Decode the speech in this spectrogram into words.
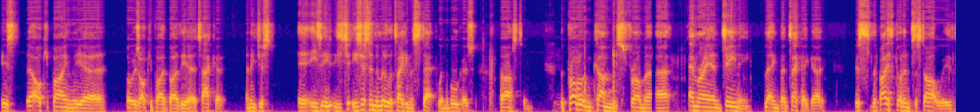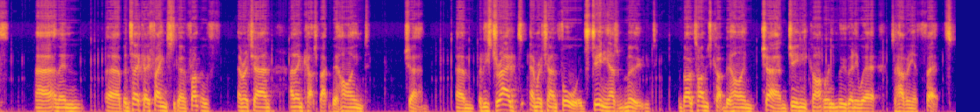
is occupying the uh, or is occupied by the uh, attacker, and he just he's, he's he's just in the middle of taking a step when the ball goes past him. The problem comes from uh, Emre and Gini letting Benteke go because they both got him to start with, uh, and then uh, Benteke feigns to go in front of Emre Can and then cuts back behind Can. Um, but he's dragged Emre Can forwards. Gini hasn't moved. And by the time he's cut behind Can, Gini can't really move anywhere to have any effect.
